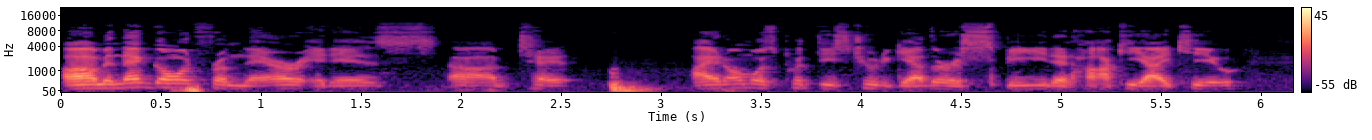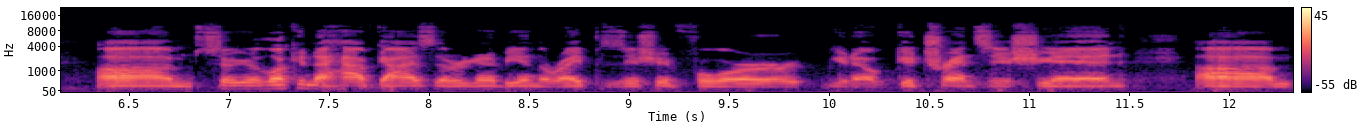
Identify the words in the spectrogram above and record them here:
um, and then going from there, it is um, to I'd almost put these two together as speed and hockey IQ. Um, so you're looking to have guys that are going to be in the right position for you know good transition um,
